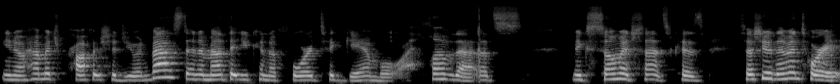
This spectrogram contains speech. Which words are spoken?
you know, how much profit should you invest? An amount that you can afford to gamble. I love that. That's makes so much sense because especially with inventory,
